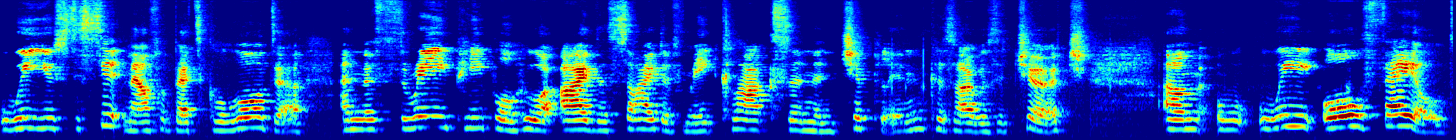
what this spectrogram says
we used to sit in alphabetical order, and the three people who are either side of me, Clarkson and Chiplin, because I was a church, um, we all failed.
